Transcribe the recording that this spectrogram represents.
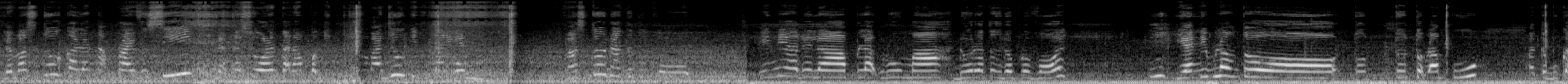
Lepas tu, kalau nak privacy, nak kasi orang tak nampak kita pakai baju, kita tarik yang ni. Lepas tu, dah tertutup. Ini adalah plug rumah 220 volt. Yang ni pula untuk tu- tutup lampu atau buka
